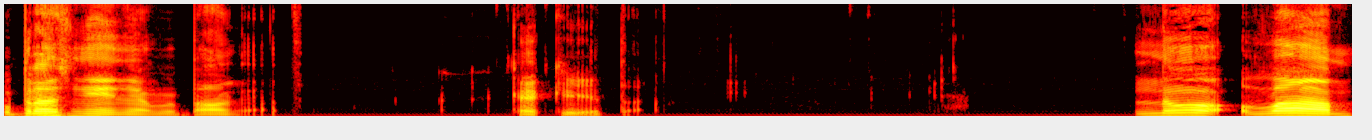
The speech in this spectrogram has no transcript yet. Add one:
упражнения выполнять какие-то. Но вам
